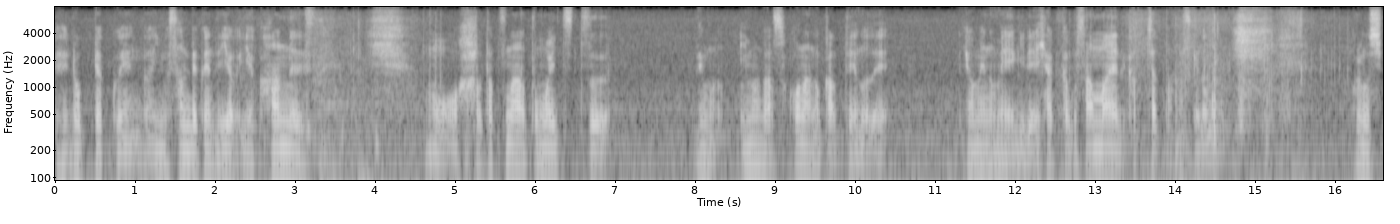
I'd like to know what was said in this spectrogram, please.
600円が今300円で約半値ですね。もう腹立つなと思いつつでも今がそこなのかっていうので嫁の名義で100株3万円で買っちゃったんですけどもこれも失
